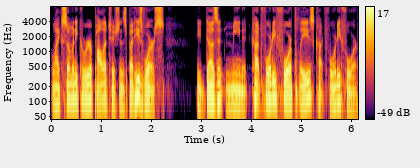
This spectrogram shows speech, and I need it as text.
like so many career politicians, but he's worse. He doesn't mean it. Cut 44, please. Cut 44.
